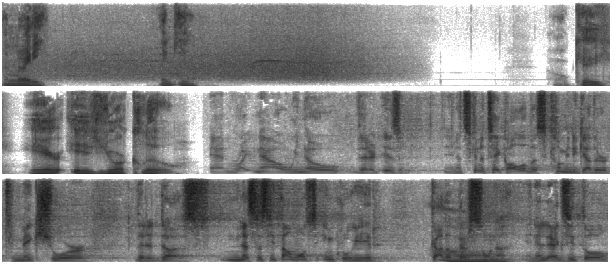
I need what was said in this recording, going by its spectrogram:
I'm ready. Thank you. Okay, here is your clue. Right now we know that it isn't. And it's going to take all of us coming together to make sure that it does. Necesitamos incluir cada persona en el éxito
